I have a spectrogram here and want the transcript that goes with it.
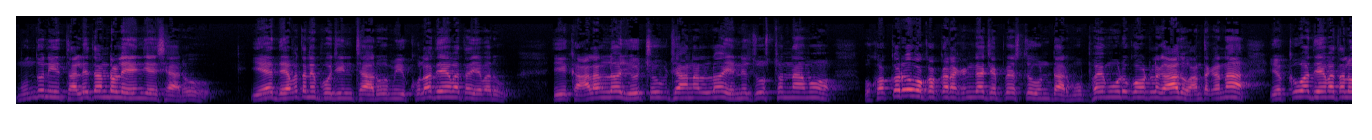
ముందు నీ తల్లిదండ్రులు ఏం చేశారు? ఏ దేవతని పూజించారు? మీ కులదేవత ఎవరు? ఈ కాలంలో యూట్యూబ్ ఛానల్లో ఎన్ని చూస్తున్నామో ఒక్కొక్కరు ఒక్కొక్క రకంగా చెప్పేస్తూ ఉంటారు. ముప్పై మూడు కోట్లు కాదు అంతకన్నా ఎక్కువ దేవతలు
